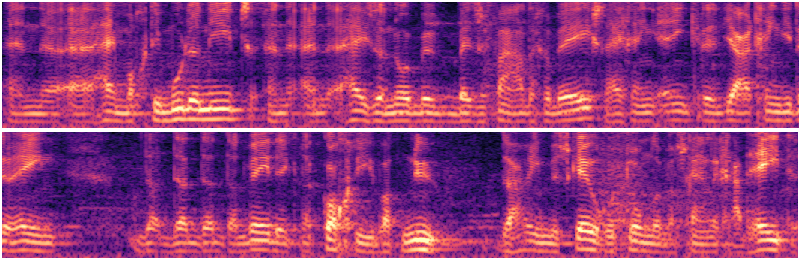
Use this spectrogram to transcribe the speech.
En eh, hij mocht die moeder niet. En, en hij is er nooit bij, bij zijn vader geweest. Hij ging één keer in het jaar ging hij erheen. Dat, dat, dat, dat weet ik. Dan kocht hij wat nu de Harry Muskeel Rotonde waarschijnlijk gaat heten.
